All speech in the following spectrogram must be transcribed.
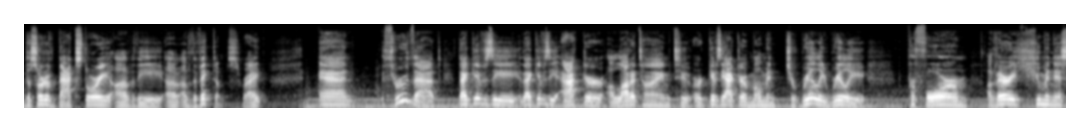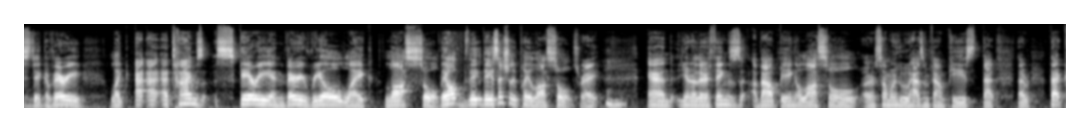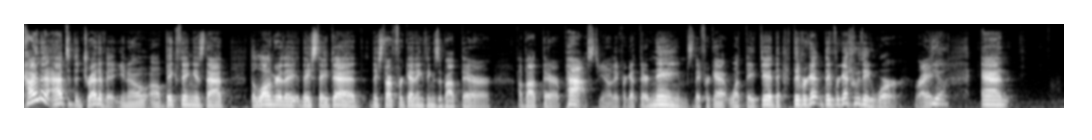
the sort of backstory of the of, the victims, right? And through that that gives the that gives the actor a lot of time to or gives the actor a moment to really really perform a very humanistic a very like at, at times scary and very real like lost soul. They all they, they essentially play lost souls right mm-hmm. And you know there are things about being a lost soul or someone who hasn't found peace that that that kind of add to the dread of it you know? A big thing is that the longer they they stay dead they start forgetting things about their about their past you know? They forget their names they forget what they did they, they forget they forget who they were right? Yeah. and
